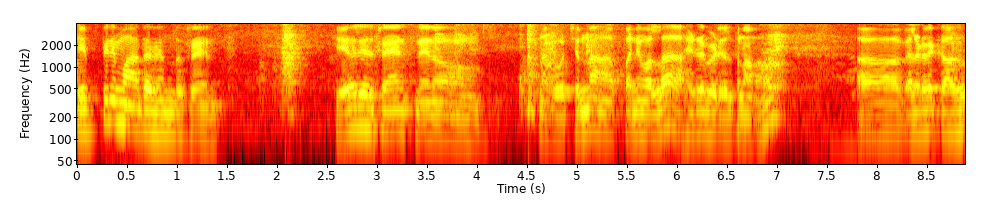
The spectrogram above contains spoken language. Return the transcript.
చెప్పిన మాట వినరు ఫ్రెండ్స్. ఏం లేదు ఫ్రెండ్స్ నేను నాకు చిన్న పని వల్ల హైదరాబాద్ వెళ్తున్నాను. వెళ్ళడమే కాదు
